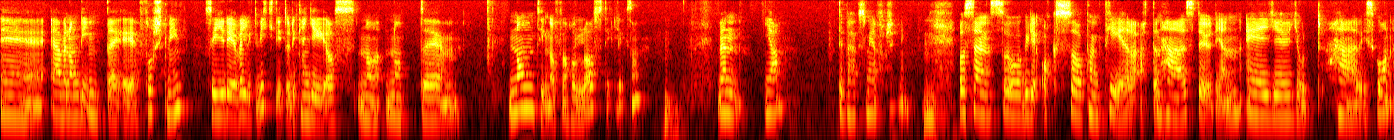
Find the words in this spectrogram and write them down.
eh, även om det inte är forskning så är ju det väldigt viktigt och det kan ge oss nå, något, eh, någonting att förhålla oss till. Liksom. Men ja, det behövs mer forskning. Och sen så vill jag också poängtera att den här studien är ju gjord här i Skåne.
